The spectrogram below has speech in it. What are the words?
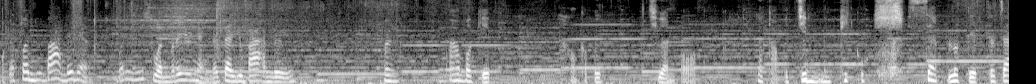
ปักแอปเปิ้ลอยู่บ้านเด้วยเนี่ยไม่ได้อยู่สวนไม่ได้อยู่อย่างเด้อจ้าอยู่บ้านเลยเพิ่งอ้าบ่เก็บเขาก็ไปเฉือนออก แล้วก็ไปจิ้มน้ำพริกแซ่บรสเด็ดจ้าจ้า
